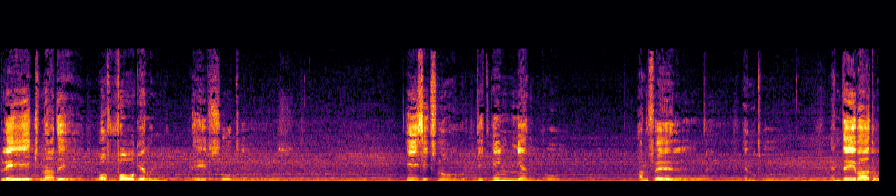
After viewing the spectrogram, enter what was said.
Bleknade och fågeln blev så tyst. I sitt snår dit ingen når han fällde en tår men det var då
